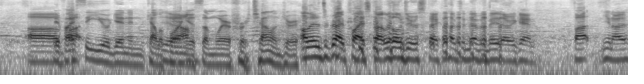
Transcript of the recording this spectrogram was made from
right. Uh, if I see you again in California Yeah. somewhere for a challenger, I mean, it's a great place, but with all due respect, I hope to never be there again. But you know,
